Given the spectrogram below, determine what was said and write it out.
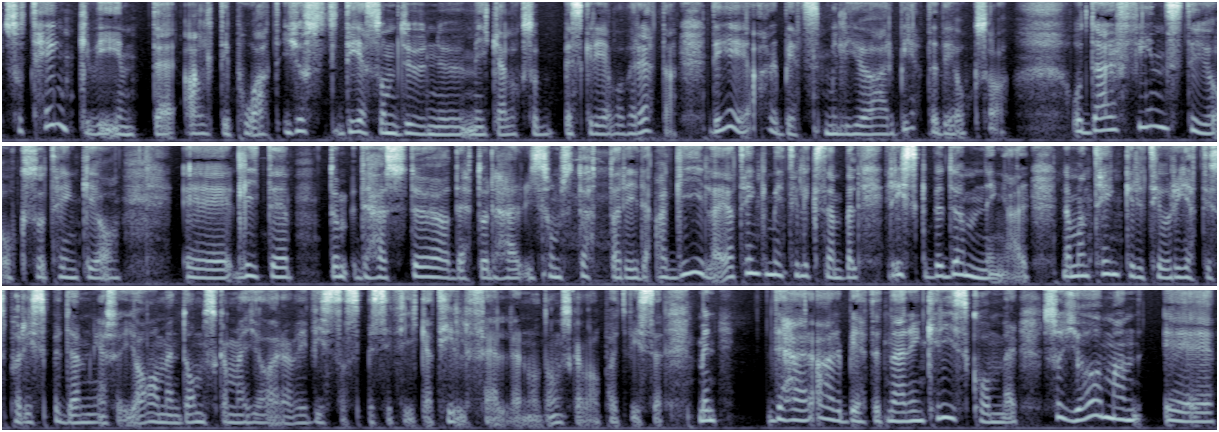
så tänker vi inte alltid på att just det som du nu Mikael också beskrev och berättar, det är arbetsmiljöarbete det också. Och där finns det ju också, tänker jag, eh, lite de, det här stödet och det här som stöttar i det agila. Jag tänker mig till exempel riskbedömningar. När man tänker teoretiskt på riskbedömningar så ja, men de ska man göra vid vissa specifika tillfällen och de ska vara på ett visst sätt. Men det här arbetet när en kris kommer så gör man eh,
